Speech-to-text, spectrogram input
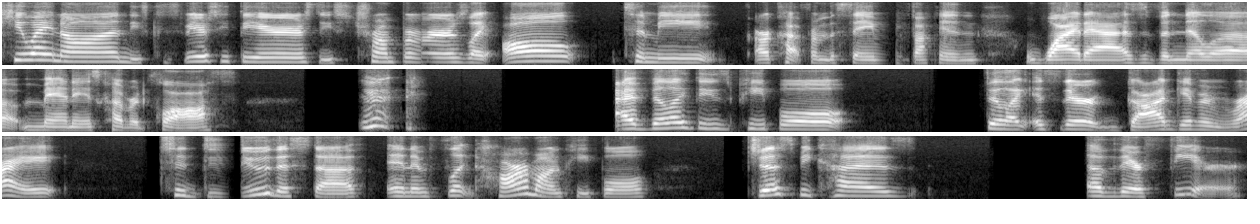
qanon these conspiracy theorists these trumpers like all to me are cut from the same fucking white ass vanilla mayonnaise covered cloth i feel like these people feel like it's their god-given right to do this stuff and inflict harm on people just because of their fear.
